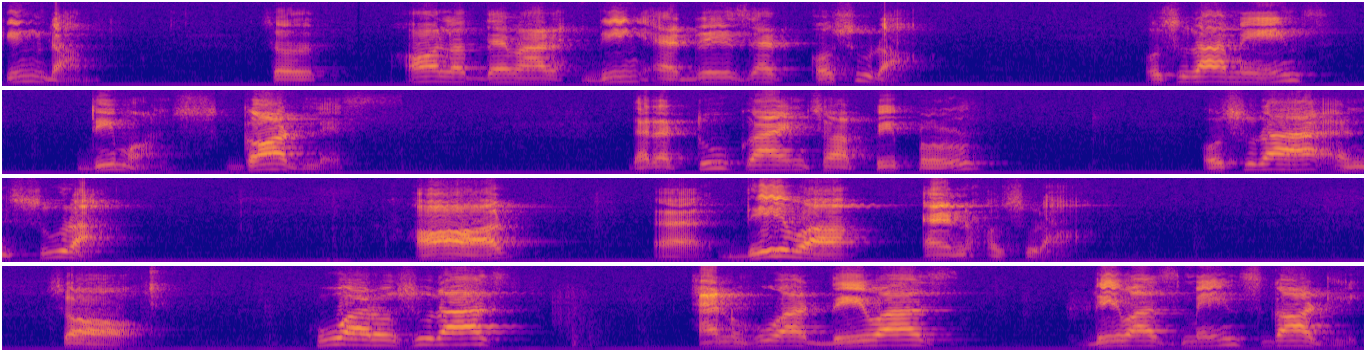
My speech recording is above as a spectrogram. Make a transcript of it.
kingdom. So all of them are being addressed as Asura. Asura means demons, godless. There are two kinds of people Asura and Sura, or uh, Deva and Asura. So, who are Asuras and who are Devas? Devas means godly,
